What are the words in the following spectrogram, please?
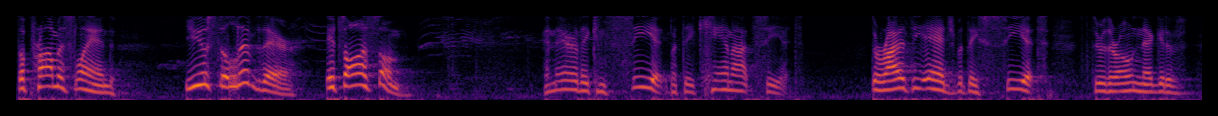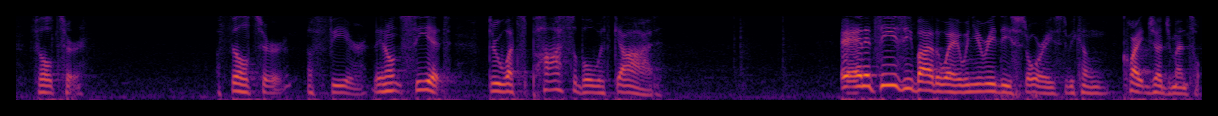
the promised land. You used to live there. It's awesome. And there they can see it, but they cannot see it. They're right at the edge, but they see it through their own negative filter a filter of fear. They don't see it through what's possible with God. And it's easy, by the way, when you read these stories to become quite judgmental.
